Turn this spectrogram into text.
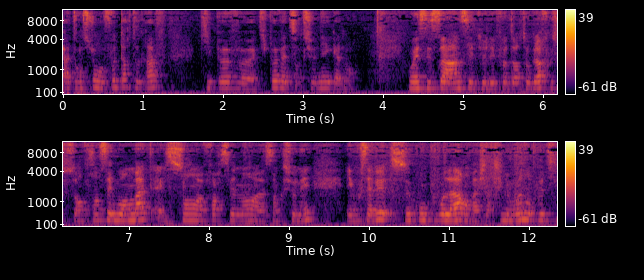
attention aux fautes d'orthographe qui peuvent, qui peuvent être sanctionnées également. Ouais, c'est ça, hein, c'est que les fautes d'orthographe, que ce soit en français ou en maths, elles sont forcément sanctionnées. Et vous savez, ce concours-là, on va chercher le moindre petit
